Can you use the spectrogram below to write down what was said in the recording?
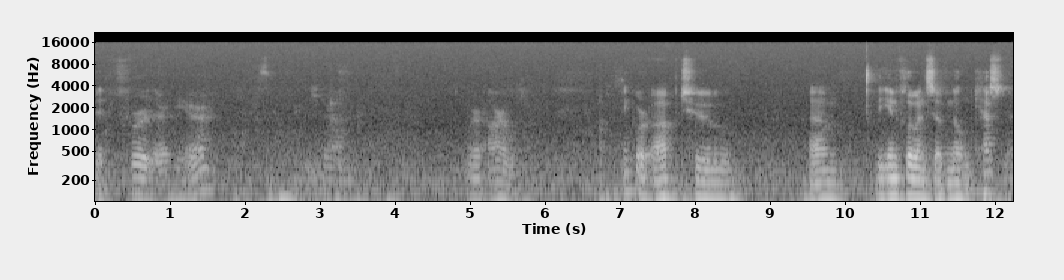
bit further here. Where are we? I think we're up to um, the influence of Milton Kessler,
